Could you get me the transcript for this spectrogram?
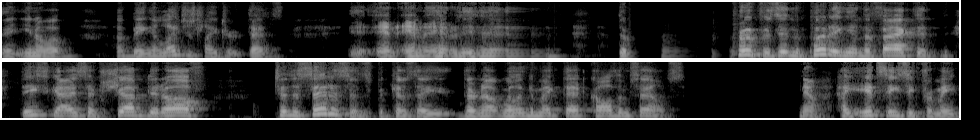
you know of, of being a legislator. That's and, and, and the proof is in the pudding in the fact that these guys have shoved it off to the citizens because they they're not willing to make that call themselves. Now, hey, it's easy for me.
